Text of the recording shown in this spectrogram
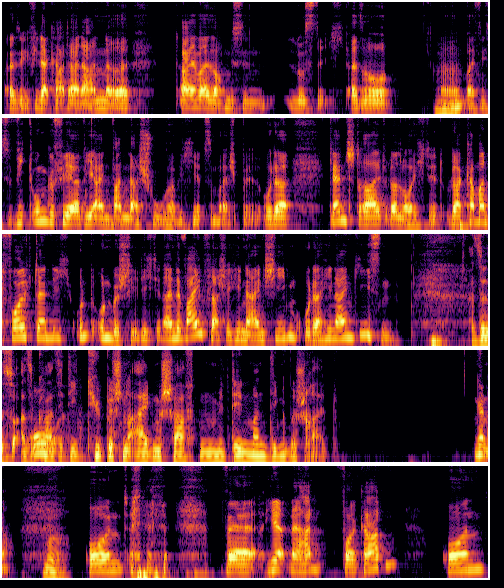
Also auf jeder Karte eine andere. Teilweise auch ein bisschen lustig. Also, äh, weiß nicht, so wiegt ungefähr wie ein Wanderschuh, habe ich hier zum Beispiel. Oder glänzt, strahlt oder leuchtet. Oder kann man vollständig und unbeschädigt in eine Weinflasche hineinschieben oder hineingießen. Also, ist also Oh. quasi die typischen Eigenschaften, mit denen man Dinge beschreibt. Genau. Ja. Und wer, hier hat eine Hand voll Karten und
